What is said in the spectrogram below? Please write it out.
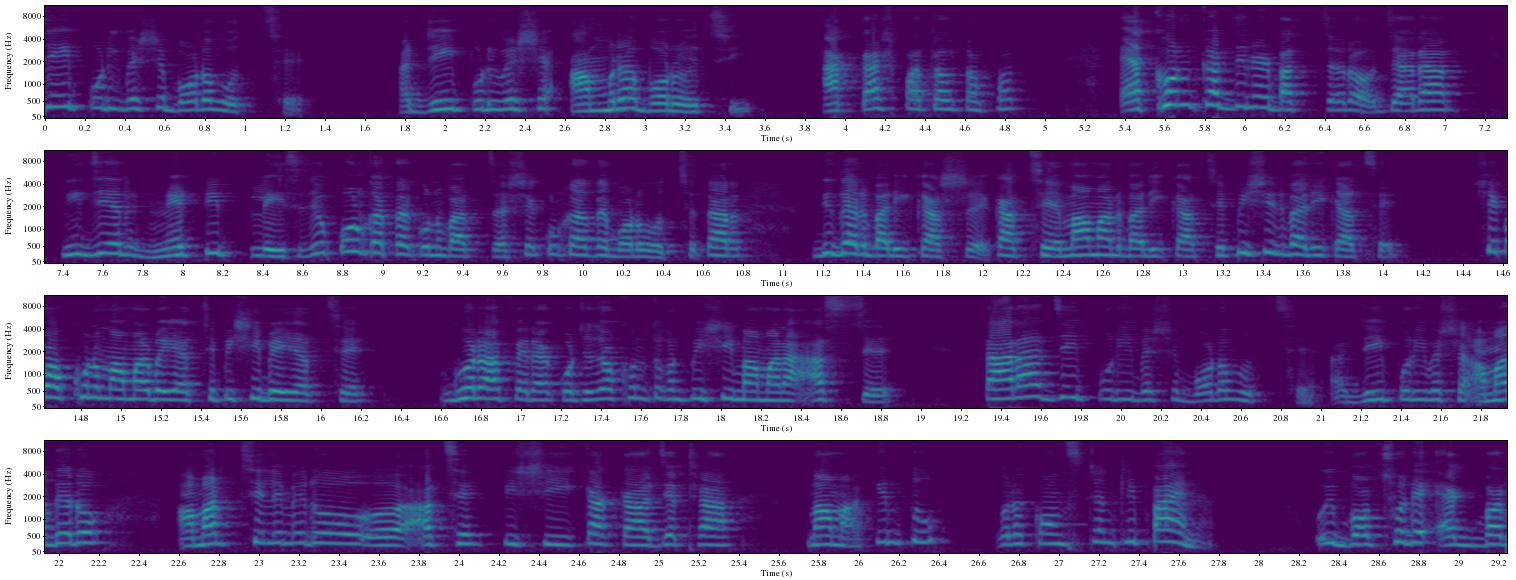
যেই পরিবেশে বড় হচ্ছে, আর যেই পরিবেশে আমরা বড় হয়েছি, আকাশ পাতাল তফাৎ। এখনকার দিনের বাচ্চারাও, যারা নিজের নেটিভ প্লেসে যে কলকাতার কোনো বাচ্চা, সে কলকাতায় বড় হচ্ছে, তার দিদার বাড়ি কাছে কাছে, মামার বাড়ি কাছে, পিসির বাড়ি কাছে, সে কখনো মামার বাড়ি যাচ্ছে পিসি বাড়ি যাচ্ছে, ঘোরাফেরা করছে, যখন তখন পিসি মামারা আসছে, তারা যেই পরিবেশে বড় হচ্ছে, আর যেই পরিবেশে আমাদেরও, আমার ছেলেমেয়েরও আছে, পিসি, কাকা, জেঠা, মামা, কিন্তু ওরা কনস্ট্যান্টলি পায় না। ওই বছরে একবার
